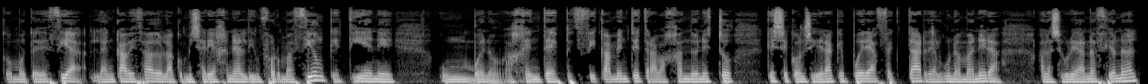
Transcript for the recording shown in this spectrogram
como te decía, la ha encabezado la Comisaría General de Información que tiene un bueno agente específicamente trabajando en esto que se considera que puede afectar de alguna manera a la seguridad nacional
